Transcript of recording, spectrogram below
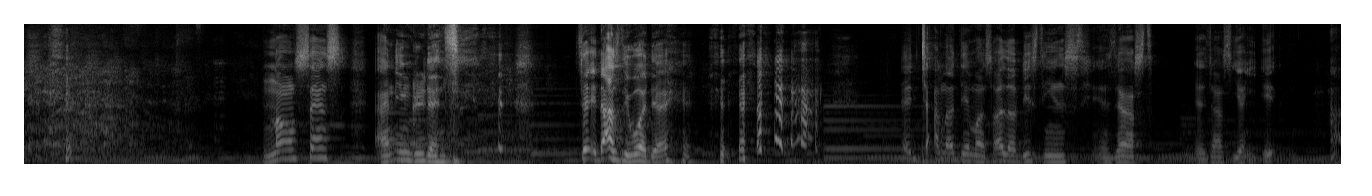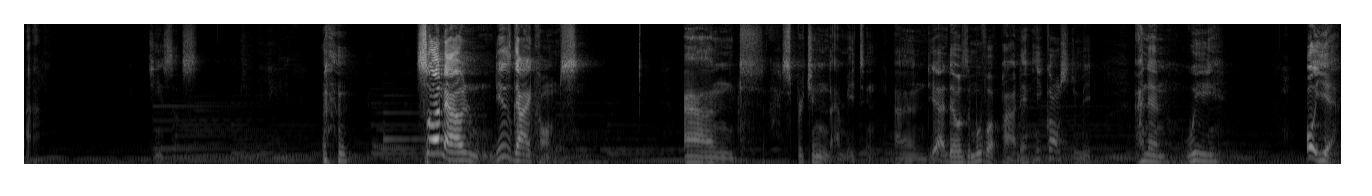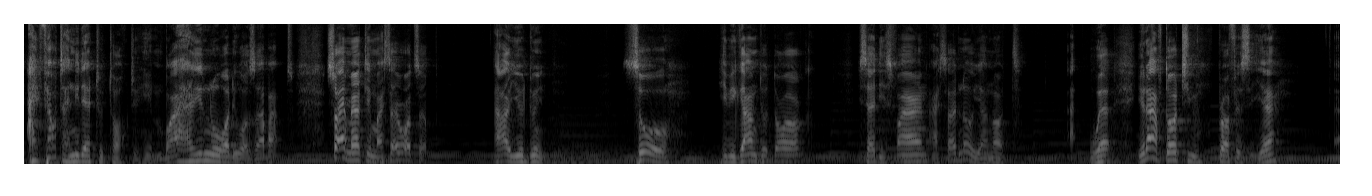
Nonsense and ingredients. Say that's the word there. Yeah? not demons. All of these things is just, it's just, Jesus. so now this guy comes and he's preaching in that meeting. And yeah, there was a move of power. Then he comes to me. And then we, oh yeah, I felt I needed to talk to him, but I didn't know what it was about. So I met him. I said, What's up? How are you doing? So he began to talk. He said, He's fine. I said, No, you're not. Well, you know, I've taught you prophecy, yeah?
